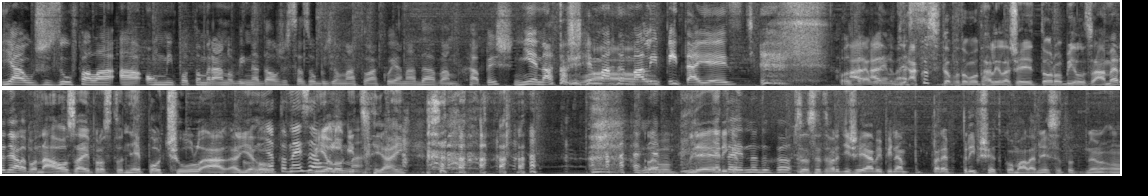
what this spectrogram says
Ja už zúfala a on mi potom ráno vynadal, že sa zobudil na to, ako ja nadávam. Chápeš? Nie na to, že Wow. ma malý pýta jesť. Pozdravujem a, a, vás. Ako si to potom odhalila, že to robil zámerne, alebo naozaj prosto nepočul a, a jeho Mňa to nezaujíma. biologický... Lebo mne to Erika jednoducho... zase tvrdí, že ja vypínam pre, pri všetkom, ale mne sa to... No, no.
